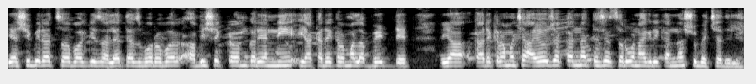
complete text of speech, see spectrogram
या शिबिरात सहभागी झाल्या. त्याचबरोबर अभिषेक कळमकर यांनी या कार्यक्रमाला भेट देत या कार्यक्रमाच्या आयोजकांना तसेच सर्व नागरिकांना शुभेच्छा दिल्या.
